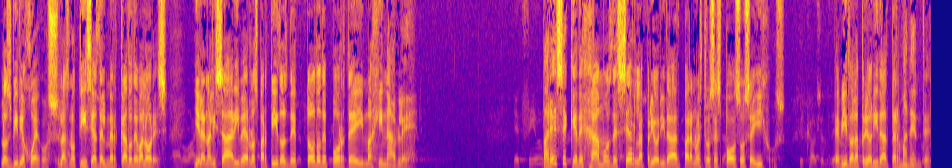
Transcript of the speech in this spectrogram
los videojuegos, las noticias del mercado de valores y el analizar y ver los partidos de todo deporte imaginable. Parece que dejamos de ser la prioridad para nuestros esposos e hijos debido a la prioridad permanente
